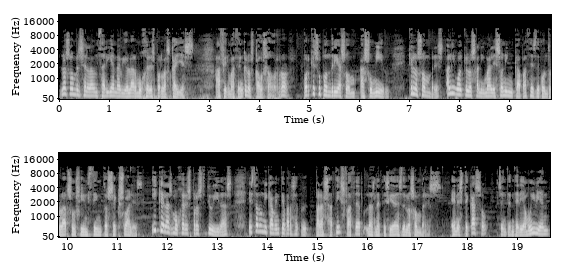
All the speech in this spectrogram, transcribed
los hombres se lanzarían a violar mujeres por las calles, afirmación que nos causa horror, porque supondría asumir que los hombres, al igual que los animales, son incapaces de controlar sus instintos sexuales y que las mujeres prostituidas están únicamente para, para satisfacer las necesidades de los hombres. En este caso, se entendería muy bien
